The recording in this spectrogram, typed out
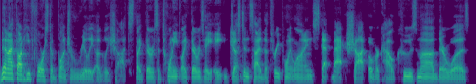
then I thought he forced a bunch of really ugly shots. Like there was a 20, like there was a, a just inside the three point line step back shot over Kyle Kuzma. There was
